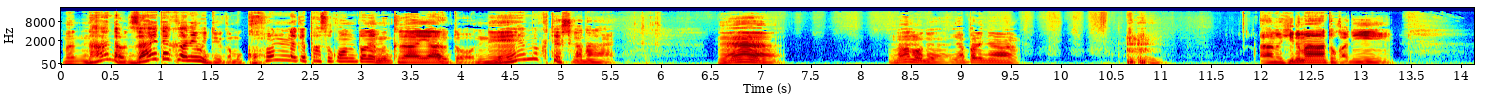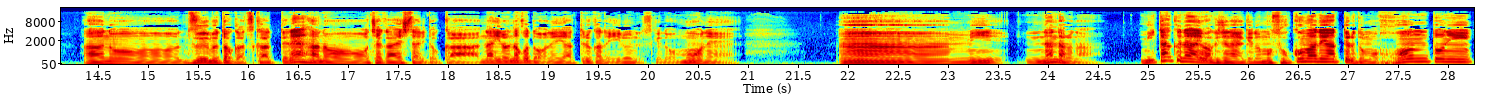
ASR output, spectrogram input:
まあなんだろう、在宅が眠いというかもうこんだけパソコンとね、向かい合うと、眠くて仕方ない。ねえ。なので、やっぱりね、あの、昼間とかに、あのー、ズームとか使ってね、あのー、お茶会したりとか、な、いろんなことをね、やってる方いるんですけど、もうね、うーん、み、なんだろうな。見たくないわけじゃないけどもう、そこまでやってるともう本当に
